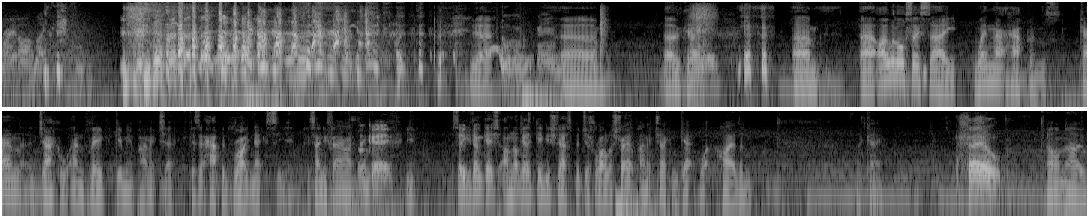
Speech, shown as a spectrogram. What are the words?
right arm, like. Yeah. "Hmm, okay. Um, okay. Um, uh, I will also say when that happens, can Jackal and Vig give me a panic check because it happened right next to you. It's only fair, I think. Okay. You, So you don't get. I'm not going to give you stress, but just roll a straight up panic check and get what higher than. Okay. Failed. Oh no!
